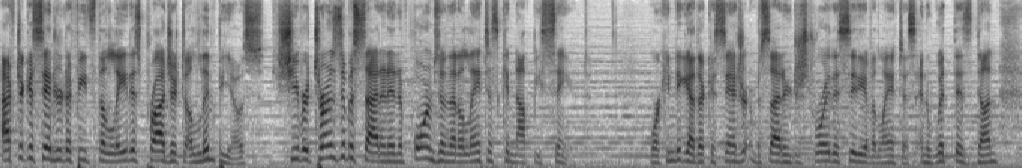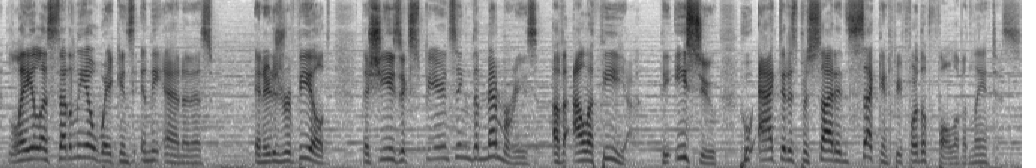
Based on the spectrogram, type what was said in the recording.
After Cassandra defeats the latest project Olympios, she returns to Poseidon and informs him that Atlantis cannot be saved. Working together, Cassandra and Poseidon destroy the city of Atlantis, and with this done, Layla suddenly awakens in the Animus, and it is revealed that she is experiencing the memories of Aletheia, the Isu who acted as Poseidon's second before the fall of Atlantis.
